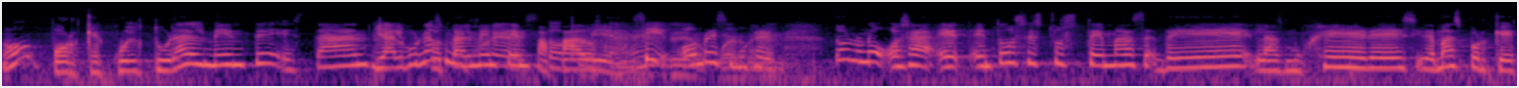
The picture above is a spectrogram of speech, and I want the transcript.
¿no? Porque culturalmente están Y algunas totalmente mujeres empapados. todavía, ¿eh? Sí, Sí, hombres y mujeres. No, no, no, o sea, eh, en todos estos temas de las mujeres y demás, porque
